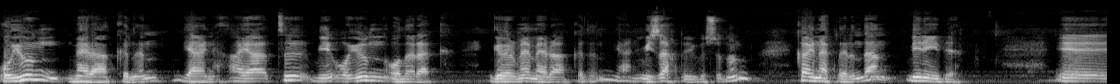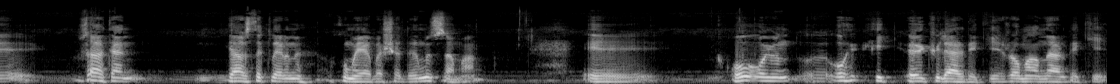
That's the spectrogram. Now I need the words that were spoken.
oyun merakının yani hayatı bir oyun olarak görme merakının yani mizah duygusunun kaynaklarından biriydi. Ee, zaten yazdıklarını okumaya başladığımız zaman e, o oyun, o öykülerdeki, romanlardaki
